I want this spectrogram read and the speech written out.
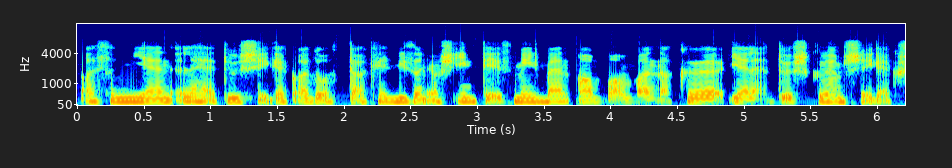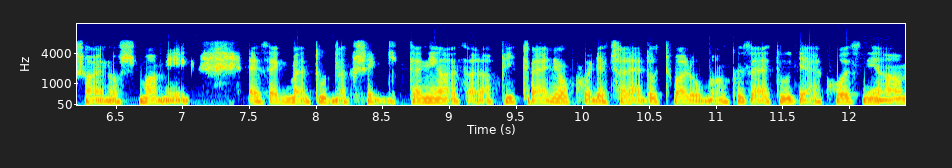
az, hogy milyen lehetőségek adottak egy bizonyos intézményben, abban vannak jelentős különbségek sajnos ma még. Ezekben tudnak segíteni az alapítványok, hogy a családot valóban közel tudják hozni a,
